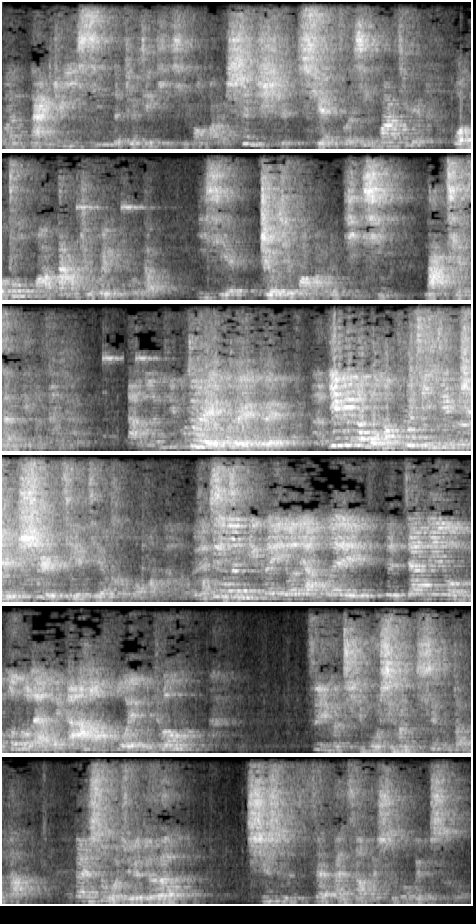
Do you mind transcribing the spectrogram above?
观，乃至于新的哲学体系方法，甚至是选择性挖掘我们中华大智慧里头的。一些哲学方法论体系，拿前三点来看看？大问题。对对对，因为呢，我们不仅仅只是借鉴和模仿。我觉得这个问题可以由两位的嘉宾我们共同来回答哈，互为补充。这个题目相相当大，但是我觉得，其实，在办上海世博会的时候，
